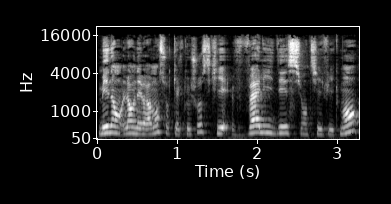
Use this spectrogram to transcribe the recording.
mais non, là on est vraiment sur quelque chose qui est validé scientifiquement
